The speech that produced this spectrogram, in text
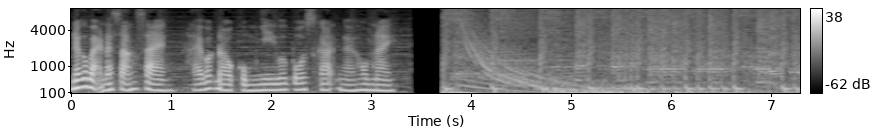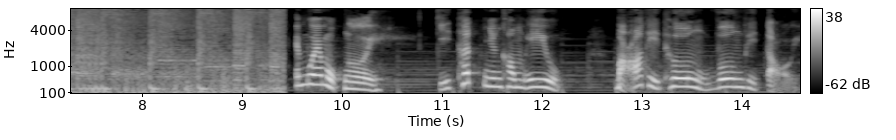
Nếu các bạn đã sẵn sàng, hãy bắt đầu cùng Nhi với postcard ngày hôm nay. Em quen một người chỉ thích nhưng không yêu, bỏ thì thương, vương thì tội.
